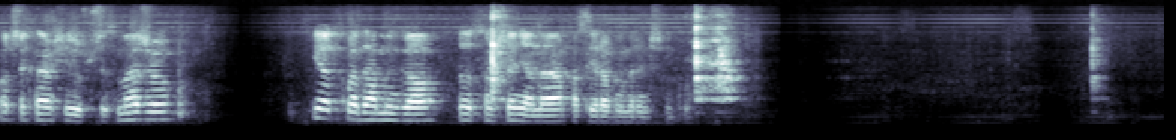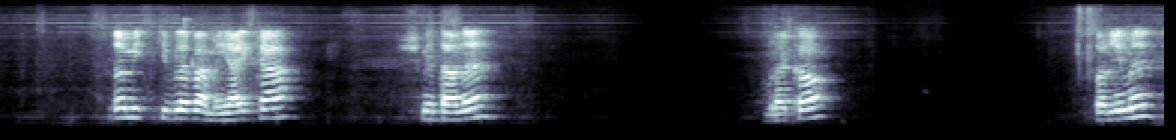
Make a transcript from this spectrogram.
Boczek nam się już przysmażył i odkładamy go do sączenia na papierowym ręczniku. Do miski wlewamy jajka, śmietanę, mleko, solimy,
